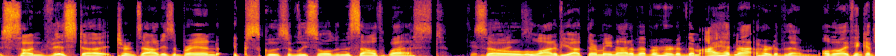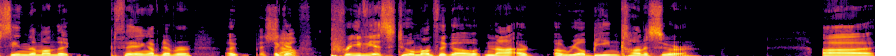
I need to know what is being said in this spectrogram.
Sun Vista, it turns out, is a brand exclusively sold in the Southwest. Did so not. a lot of you out there may not have ever heard of them. I had not heard of them, although I think I've seen them on the thing. I've never uh, The again previous to a month ago, not a, a real bean connoisseur. Uh,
